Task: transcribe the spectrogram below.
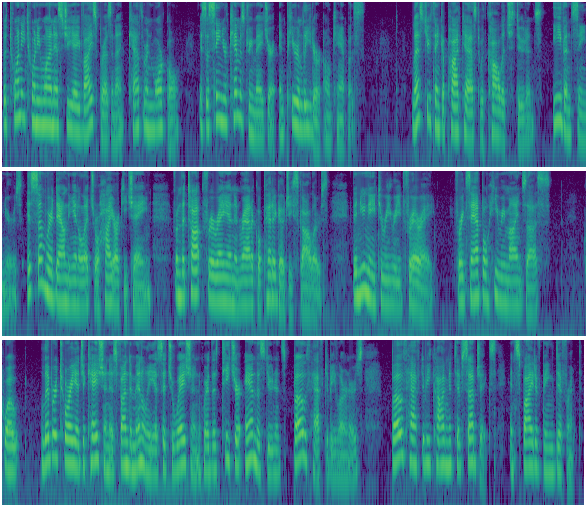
The 2021 SGA Vice President, Catherine Morkel, is a senior chemistry major and peer leader on campus. Lest you think a podcast with college students, even seniors, is somewhere down the intellectual hierarchy chain from the top Freirean and radical pedagogy scholars, then you need to reread Freire. For example, he reminds us, quote, Liberatory education is fundamentally a situation where the teacher and the students both have to be learners, both have to be cognitive subjects, in spite of being different.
